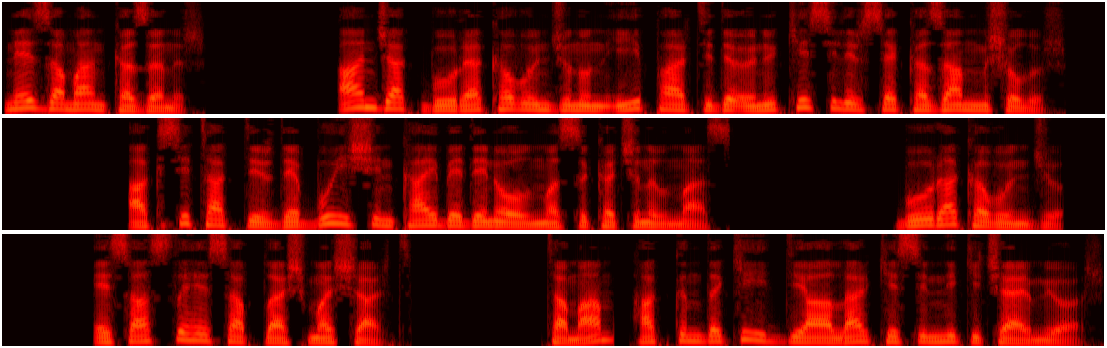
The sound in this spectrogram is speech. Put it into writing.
Ne zaman kazanır? Ancak Buğra Kavuncu'nun İyi Parti'de önü kesilirse kazanmış olur. Aksi takdirde bu işin kaybedeni olması kaçınılmaz. Buğra Kavuncu. Esaslı hesaplaşma şart. Tamam, hakkındaki iddialar kesinlik içermiyor.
